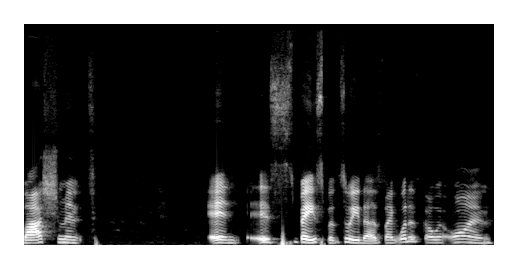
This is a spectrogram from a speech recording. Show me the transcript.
boshment and it's space between us. Like, what is going on?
